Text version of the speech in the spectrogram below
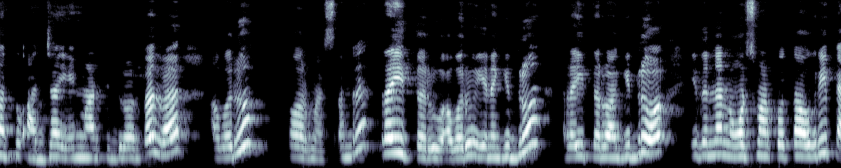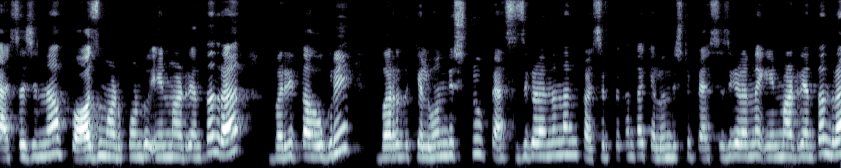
ಮತ್ತು ಅಜ್ಜ ಏನ್ ಮಾಡ್ತಿದ್ರು ಅಂತಂದ್ರ ಅವರು ಫಾರ್ಮರ್ಸ್ ಅಂದ್ರೆ ರೈತರು. ಅವರು ಏನಾಗಿದ್ರು? ರೈತರು ಆಗಿದ್ರು. ಇದನ್ನ ನೋಟ್ಸ್ ಮಾಡ್ಕೊತಾ ಹೋಗ್ರಿ ಪ್ಯಾಸೇಜ್ನ ಪಾಸ್ ಮಾಡ್ಕೊಂಡು ಏನ್ ಮಾಡ್ರಿ ಅಂತಂದ್ರ ಬರಿತಾ ಹೋಗ್ರಿ. ಬರದ ಕೆಲವೊಂದಿಷ್ಟು ಪ್ಯಾಸೇಜ್ ಗಳನ್ನ ನಾನು ಕಳ್ಸಿರ್ತಕ್ಕಂತ ಕೆಲವೊಂದಿಷ್ಟು ಪ್ಯಾಸೇಜ್ ಗಳನ್ನ ಏನ್ ಮಾಡ್ರಿ ಅಂತಂದ್ರ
